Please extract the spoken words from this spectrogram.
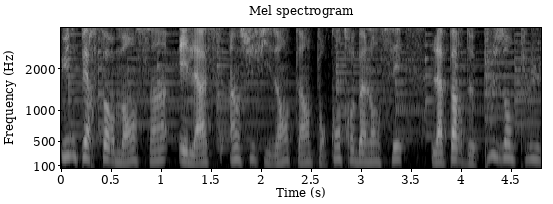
Une performance, hein, hélas, insuffisante hein, pour contrebalancer la part de plus en plus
